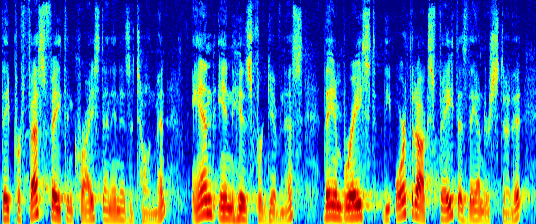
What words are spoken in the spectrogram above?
they professed faith in Christ and in his atonement and in his forgiveness. They embraced the Orthodox faith as they understood it.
